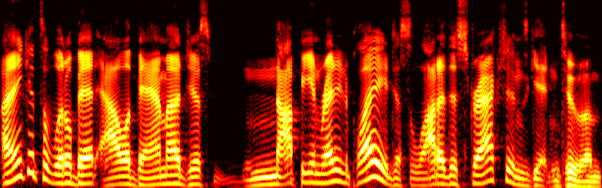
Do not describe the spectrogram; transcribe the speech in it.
I think it's a little bit Alabama just not being ready to play, just a lot of distractions getting to them.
